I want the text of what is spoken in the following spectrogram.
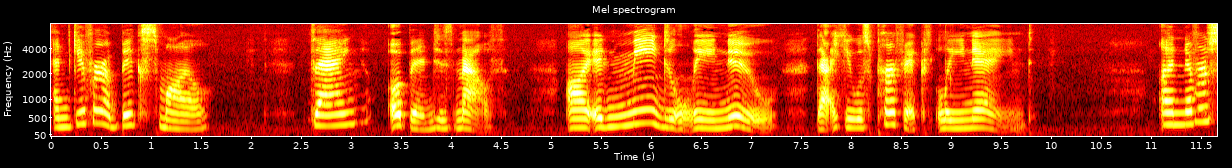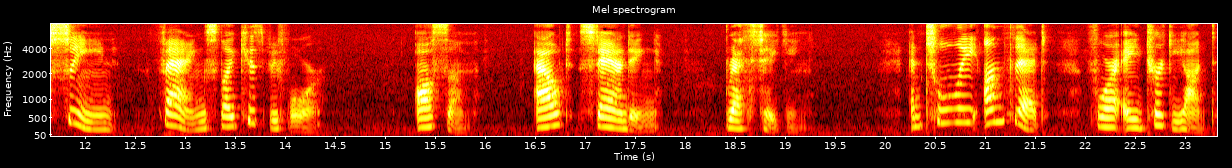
and gave her a big smile. Fang opened his mouth. I immediately knew that he was perfectly named. I'd never seen fangs like his before. Awesome, outstanding, breathtaking, and totally unfit for a turkey hunt.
